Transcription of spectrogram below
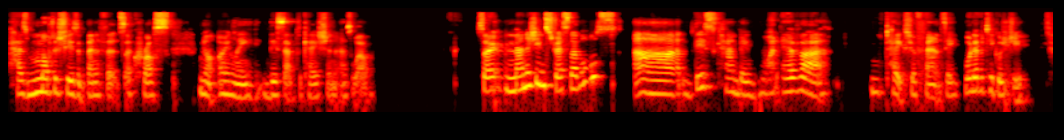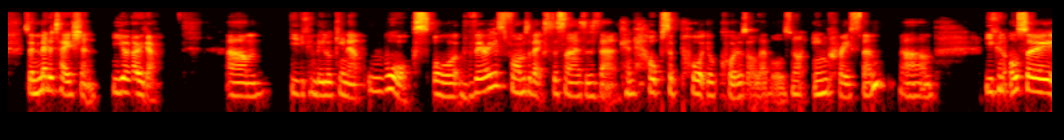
has multitudes of benefits across not only this application as well. So, managing stress levels, uh, this can be whatever takes your fancy, whatever tickles you. So, meditation, yoga, um, you can be looking at walks or various forms of exercises that can help support your cortisol levels, not increase them. Um, you can also,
